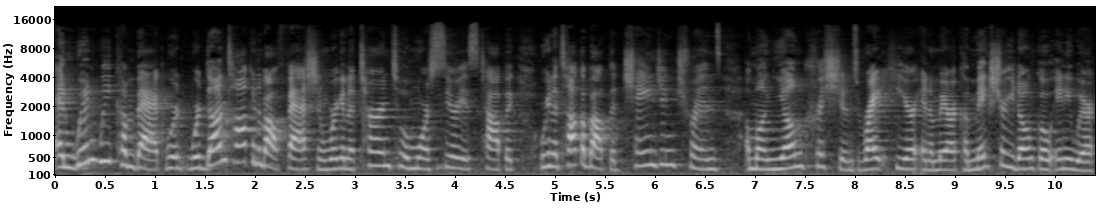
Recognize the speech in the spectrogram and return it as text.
And when we come back, we're, we're done talking about fashion. We're going to turn to a more serious topic. We're going to talk about the changing trends among young Christians right here in America. Make sure you don't go anywhere.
